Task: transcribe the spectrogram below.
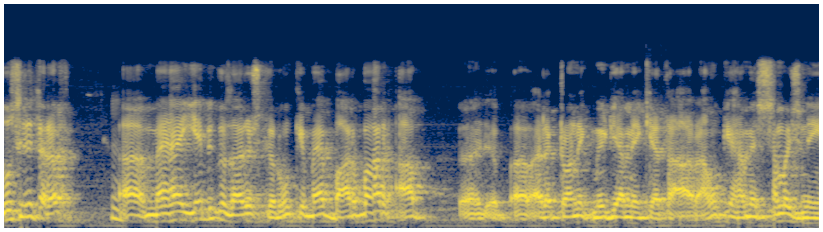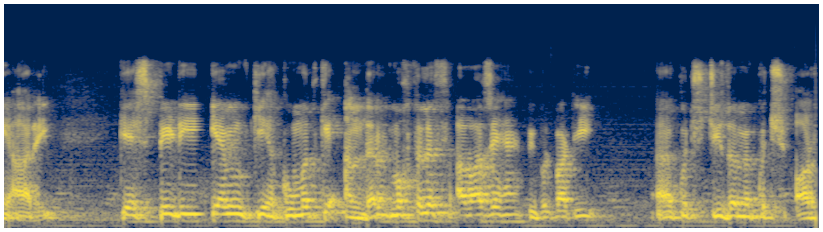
दूसरी तरफ़ आ, मैं ये भी गुजारिश करूँ कि मैं बार बार आप इलेक्ट्रॉनिक मीडिया में कहता आ रहा हूँ कि हमें समझ नहीं आ रही कि इस पीडीएम की हुकूमत के अंदर मुख्तलिफ़ आवाज़ें हैं। पीपल पार्टी कुछ चीज़ों में कुछ और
